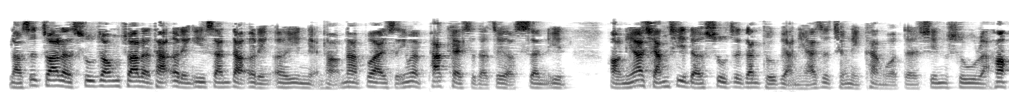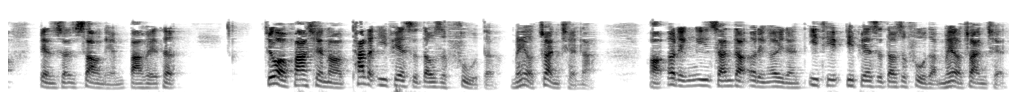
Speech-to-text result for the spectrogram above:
老师抓了书中抓了它二零一三到二零二一年哈，那不好意思，因为 podcast 的只有声音，好，你要详细的数字跟图表，你还是请你看我的新书了哈，变身少年巴菲特。结果发现哦，它的 EPS 都是负的，没有赚钱呐。好，二零一三到二零二一年，E T EPS 都是负的，没有赚钱。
